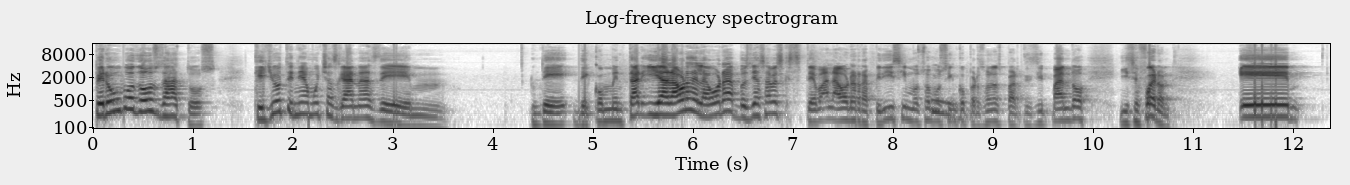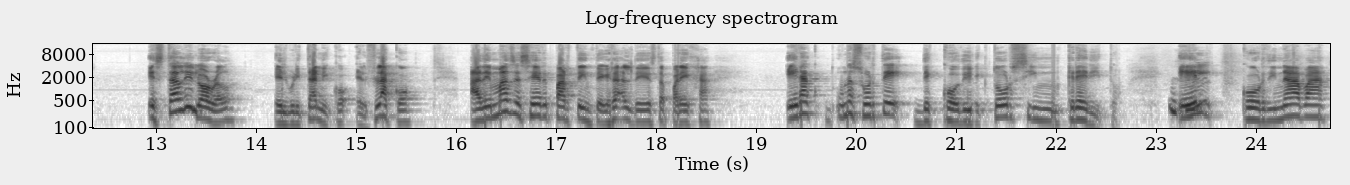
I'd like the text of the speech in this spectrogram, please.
Pero hubo dos datos que yo tenía muchas ganas de... Mm, de, comentar. Y a la hora de la hora, pues ya sabes que se te va la hora rapidísimo. Somos cinco personas participando y se fueron. Eh, Stanley Laurel el británico, el flaco, además de ser parte integral de esta pareja, era una suerte de codirector sin crédito. Él coordinaba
